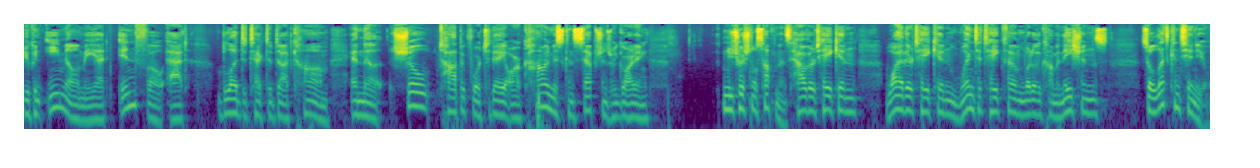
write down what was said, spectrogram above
You can email me at info at blooddetective.com. And the show topic for today are common misconceptions regarding nutritional supplements, how they're taken, why they're taken, when to take them, what are the combinations. So let's continue.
